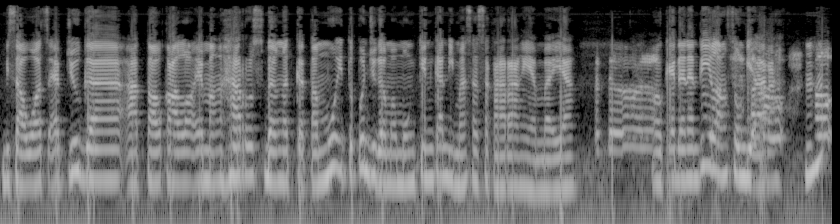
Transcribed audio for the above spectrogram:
bisa WhatsApp juga atau kalau emang harus banget ketemu itu pun juga memungkinkan di masa sekarang ya, Mbak ya. Betul. Oke, dan nanti langsung diarah. kalau, Mhm. kalau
